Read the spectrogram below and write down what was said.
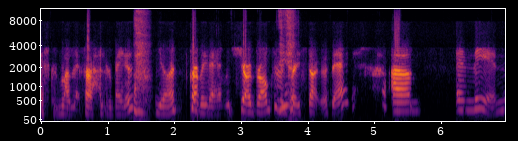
if you could run that for 100 metres, you know, probably the average Joe Bloggs would be pretty stoked with that. Um, and then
